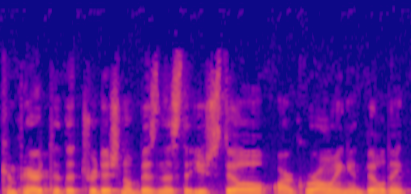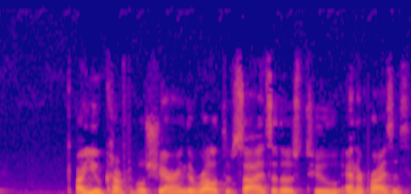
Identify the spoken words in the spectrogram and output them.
compared to the traditional business that you still are growing and building, are you comfortable sharing the relative size of those two enterprises?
